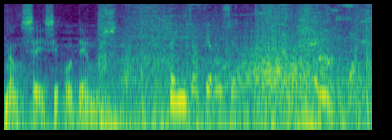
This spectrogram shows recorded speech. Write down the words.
Não sei se podemos. Tem de haver um jeito.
